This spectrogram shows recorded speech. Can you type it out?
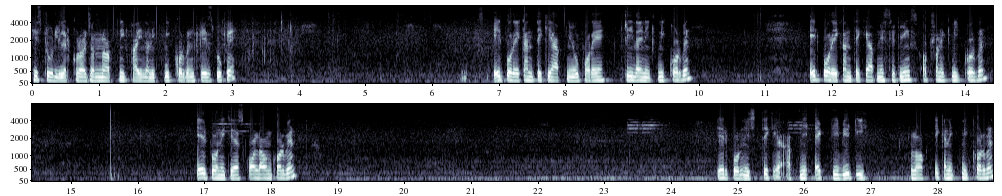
হিস্ট্রি ডিলিট করার জন্য আপনি ফাইনালি ক্লিক করবেন ফেসবুকে। এরপর এখান থেকে আপনি উপরে থ্রি লাইনে ক্লিক করবেন। এরপর এখান থেকে আপনি সেটিংস অপশনে ক্লিক করবেন। এরপর নিচে স্ক্রল ডাউন করবেন। এরপর নিচ থেকে আপনি অ্যাক্টিভিটি লক এখানে ক্লিক করবেন।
